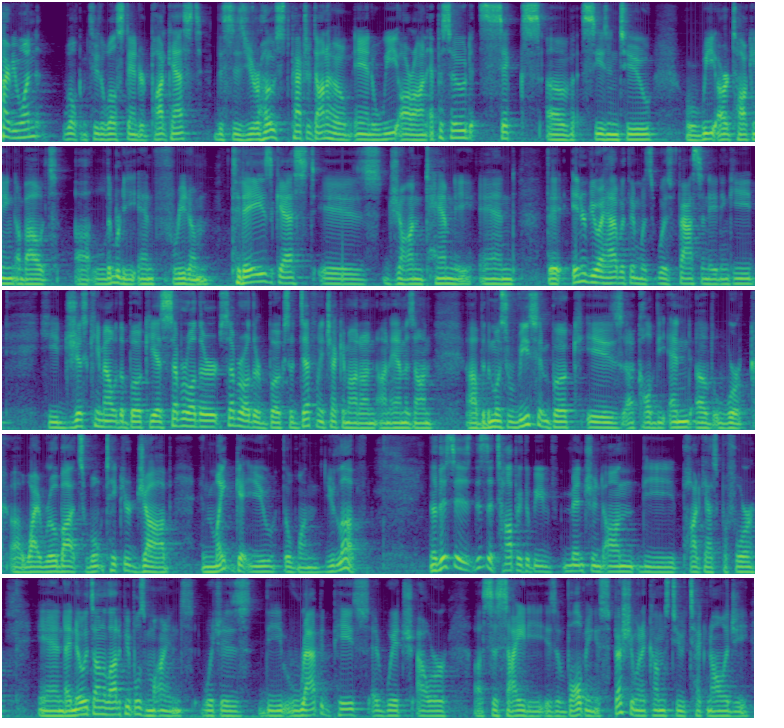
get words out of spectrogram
Hi, everyone. Welcome to the Wealth Standard Podcast. This is your host, Patrick Donohoe, and we are on episode six of season two, where we are talking about uh, liberty and freedom. Today's guest is John Tamny, and the interview I had with him was was fascinating. He he just came out with a book. He has several other several other books, so definitely check him out on on Amazon. Uh, but the most recent book is uh, called "The End of Work: uh, Why Robots Won't Take Your Job and Might Get You the One You Love." Now, this is this is a topic that we've mentioned on the podcast before, and I know it's on a lot of people's minds, which is the rapid pace at which our uh, society is evolving, especially when it comes to technology.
